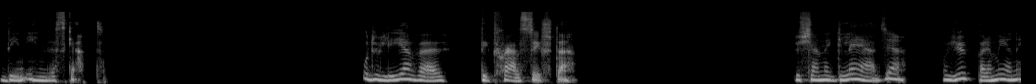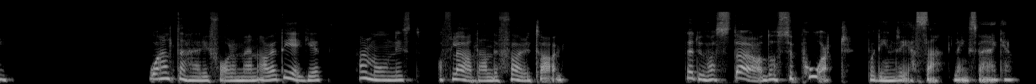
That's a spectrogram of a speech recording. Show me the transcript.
din inre skatt. Och du lever ditt själssyfte. Du känner glädje och djupare mening. Och allt det här i formen av ett eget, harmoniskt och flödande företag. Där du har stöd och support på din resa längs vägen.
